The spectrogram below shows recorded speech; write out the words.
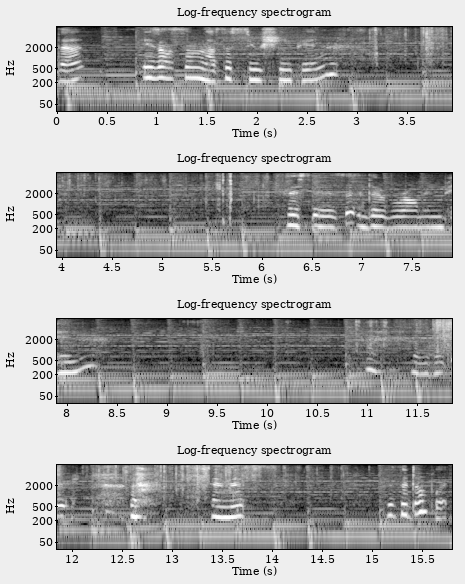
That is awesome. That's a sushi pin. This is the ramen pin. And this is the dumplings.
